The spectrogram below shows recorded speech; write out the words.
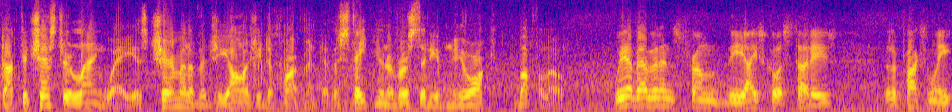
Dr. Chester Langway is chairman of the geology department at the State University of New York, Buffalo. We have evidence from the ice core studies that approximately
